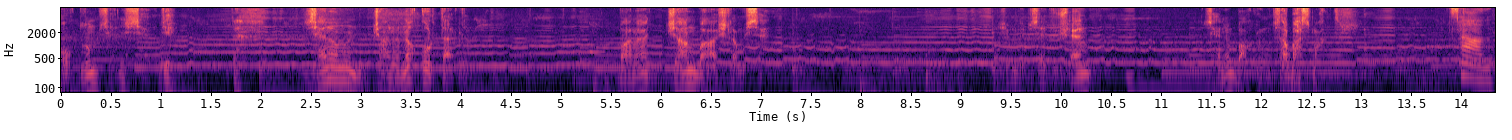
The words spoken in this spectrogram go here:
Oğlum seni sevdi. Sen onun canını kurtardın. Bana can bağışlamışsın. Şimdi bize düşen senin bakrımıza basmaktır. Sağ olun.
